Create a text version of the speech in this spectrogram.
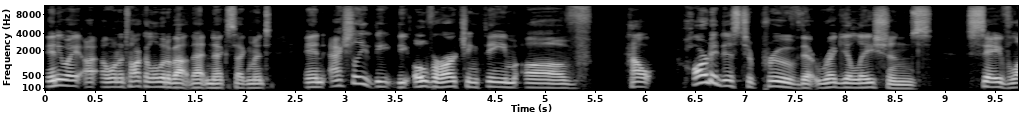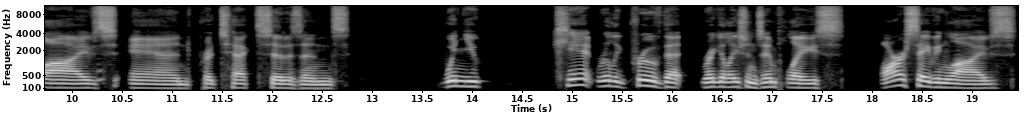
Anyway, I, I want to talk a little bit about that next segment and actually the, the overarching theme of how hard it is to prove that regulations save lives and protect citizens when you can't really prove that regulations in place are saving lives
